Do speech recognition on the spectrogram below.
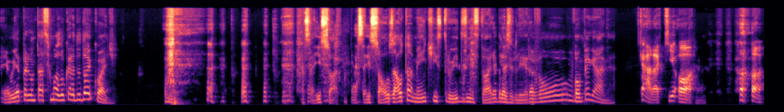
eu ia perguntar se o maluco era do Doicode. essa aí só, essa aí só os altamente instruídos em história brasileira vão, vão pegar, né? Cara, aqui, ó. É.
